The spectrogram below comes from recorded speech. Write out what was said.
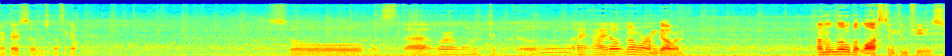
Okay, so there's nothing up here. So, was that where I wanted to go? I, I don't know where I'm going. I'm a little bit lost and confused.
